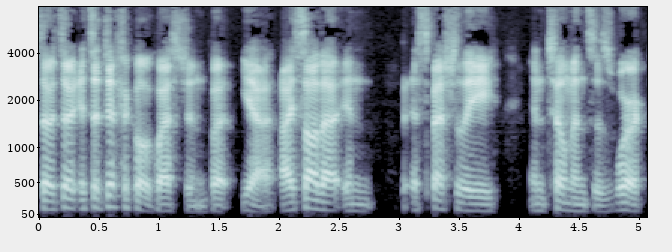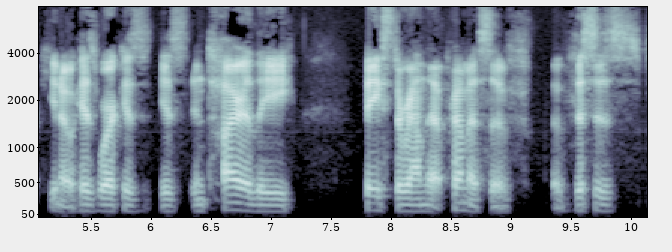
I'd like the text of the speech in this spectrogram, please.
so it's a it's a difficult question, but yeah, I saw that in especially in Tillmans' work. You know, his work is is entirely based around that premise of, of this is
